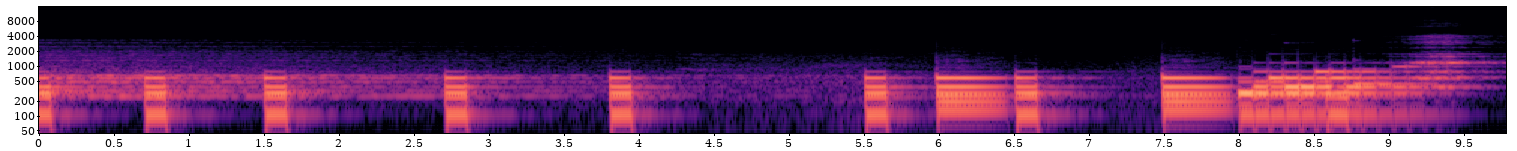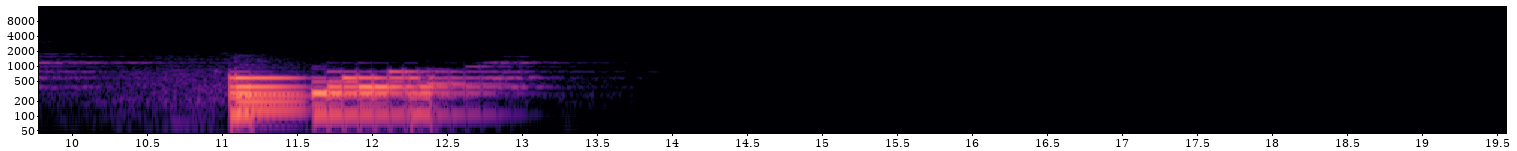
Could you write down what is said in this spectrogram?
Thank you.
